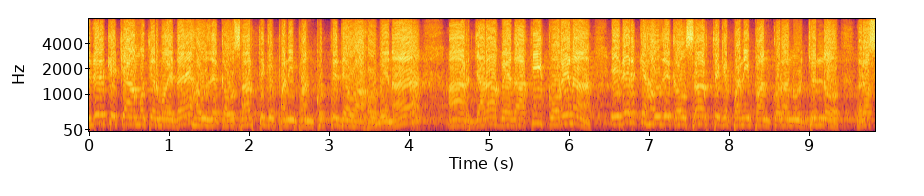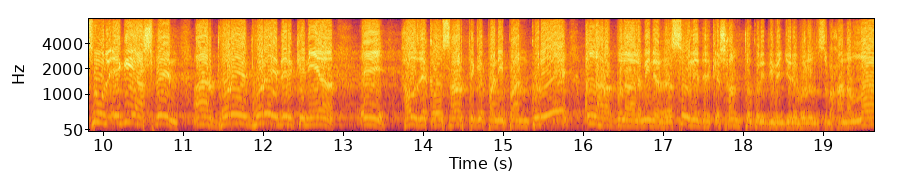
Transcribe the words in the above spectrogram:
এদেরকে কেয়ামতের ময়দানে হাউজে কাউসার থেকে পানি পান করতে দেওয়া হবে না। আর যারা বেদাতি করে না, এদেরকে হাউজে কাউসার থেকে পানি পান করানোর জন্য রসুল এগিয়ে আসবেন। আর ধরে ধরে এদেরকে নিয়ে এই হাউজে কৌসার থেকে পানি পান করে আল্লাহ রাব্বুল আলমিনের রসুল এদেরকে শান্ত করে দিবেন জুড়ে বলুন সুবহানাল্লাহ।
